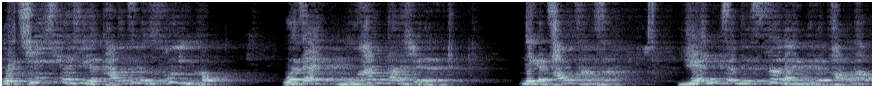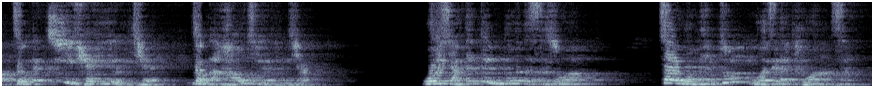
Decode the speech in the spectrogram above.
我清晰的记得看完这本书以后，我在武汉大学的那个操场上，沿着那四百米的跑道走了一圈又一圈，走了好几个通宵。我想的更多的是说。在我们中国这个土壤上，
